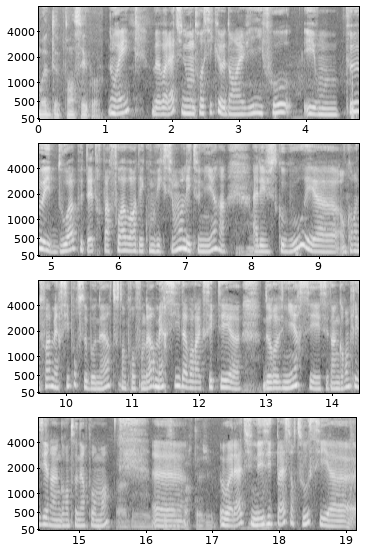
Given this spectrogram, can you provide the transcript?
mode de pensée quoi. Oui, ben voilà, tu nous montres aussi que dans la vie, il faut et on peut et doit peut-être parfois avoir des convictions, les tenir, aller jusqu'au bout. Et euh, encore une fois, merci pour ce bonheur tout en profondeur. Merci d'avoir accepté euh, de revenir. C'est un grand plaisir et un grand honneur pour moi. Ah, Euh. Voilà, tu n'hésites pas surtout si euh,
